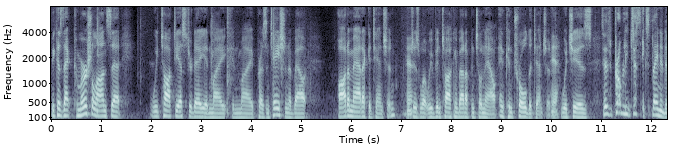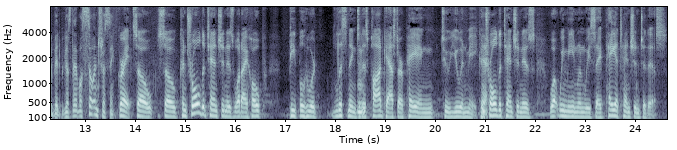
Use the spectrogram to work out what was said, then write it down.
because that commercial onset we talked yesterday in my in my presentation about automatic attention, which is what we've been talking about up until now, and controlled attention, Yeah. which is So probably just explain it a bit because that was so interesting. great. So so controlled attention is what I hope people who are listening to this podcast are paying to you and me. Controlled attention is what we mean when we say pay attention to this.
